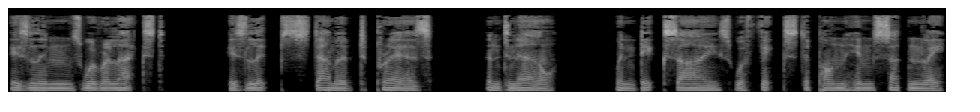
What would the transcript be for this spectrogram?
His limbs were relaxed. His lips stammered prayers. And now, when Dick's eyes were fixed upon him suddenly,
